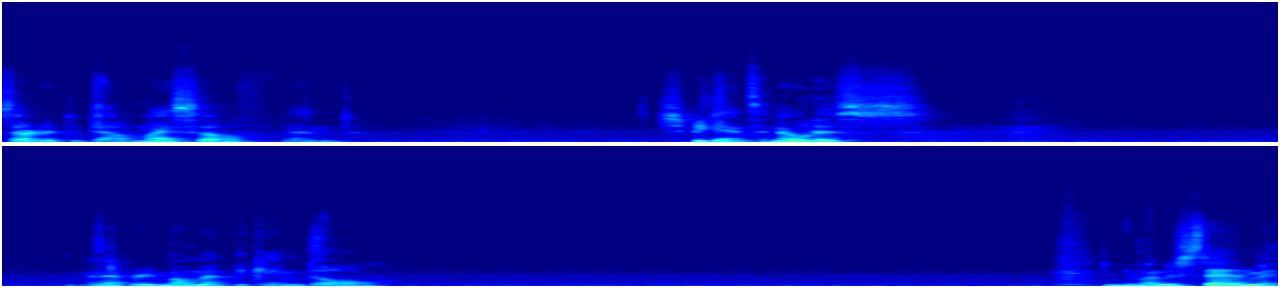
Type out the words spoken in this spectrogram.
Started to doubt myself, and she began to notice, and every moment became dull. You understand me?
